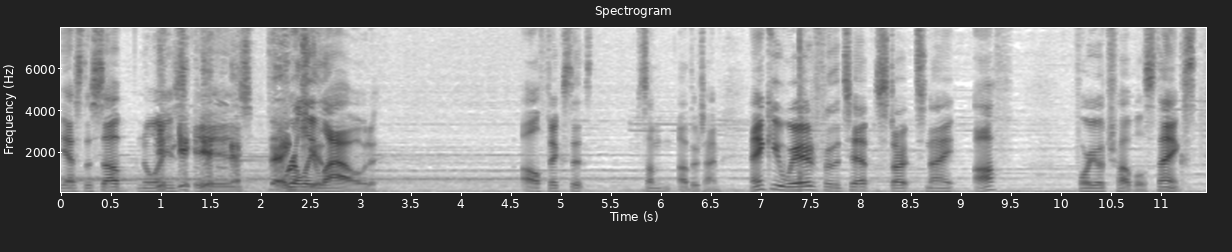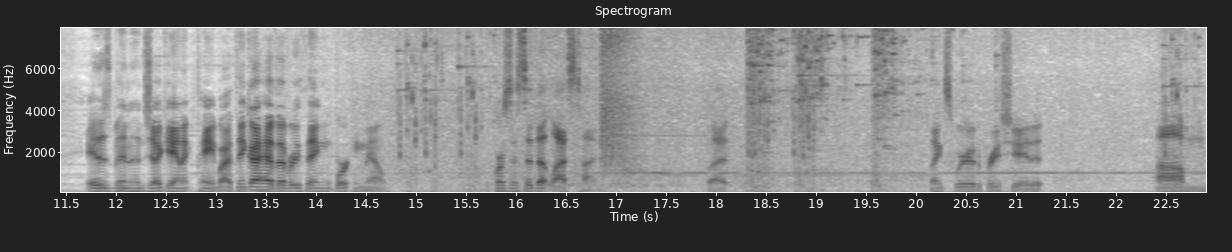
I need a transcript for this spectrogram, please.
Yes, the sub noise is really you. loud. I'll fix it some other time. Thank you, Weird, for the tip. Start tonight off for your troubles. Thanks. It has been a gigantic pain, but I think I have everything working now. Of course, I said that last time. But thanks, Weird. Appreciate it. Um,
